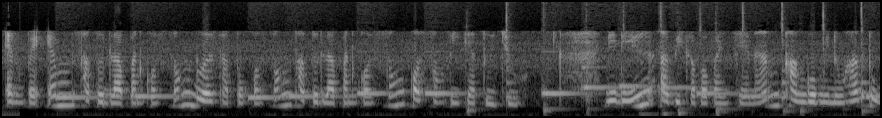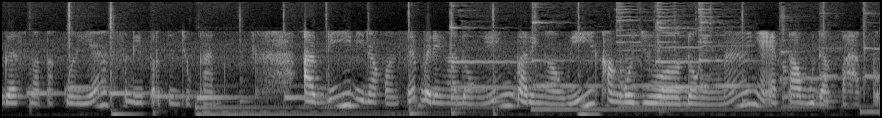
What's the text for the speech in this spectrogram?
NPM 18021018037 Di dieu abi kapapancenan kanggo minuhan tugas mata kuliah seni pertunjukan. Abdi dina konsep bade ngadongeng bari ngawi kanggo jual dongengna nyaeta budak pahatu.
